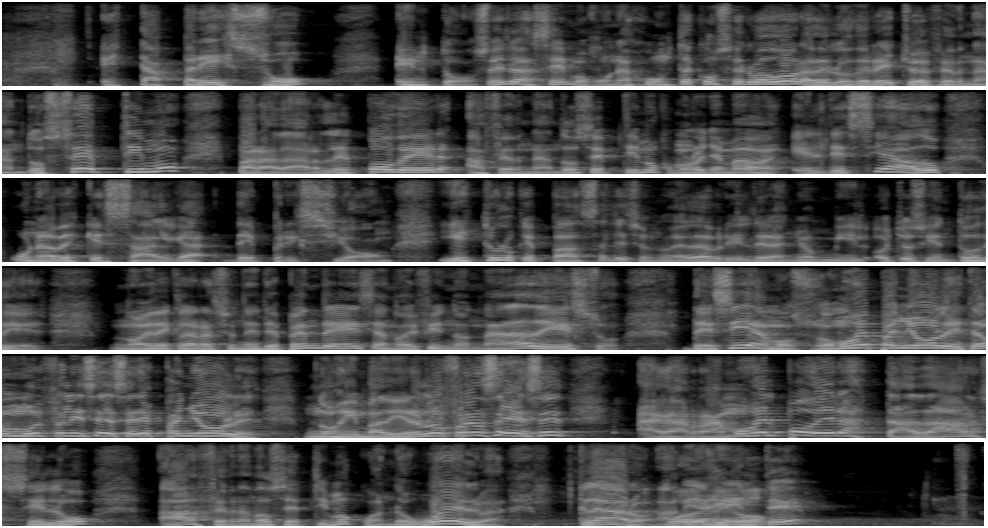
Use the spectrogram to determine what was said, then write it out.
está preso, entonces hacemos una junta conservadora de los derechos de Fernando VII para darle el poder a Fernando VII, como lo llamaban, el deseado, una vez que salga de prisión. Y esto es lo que pasa el 19 de abril del año 1810. No hay declaración de independencia, no hay fin, no, nada de eso. Decíamos, somos españoles, estamos muy felices de ser españoles. Nos invadieron los franceses, agarramos el poder hasta dárselo a Fernando VII cuando vuelva. Claro, había gente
